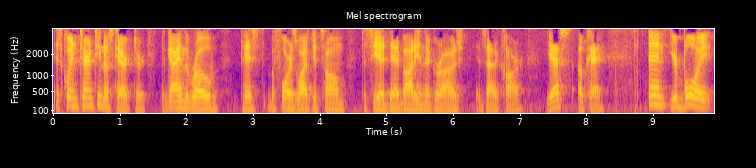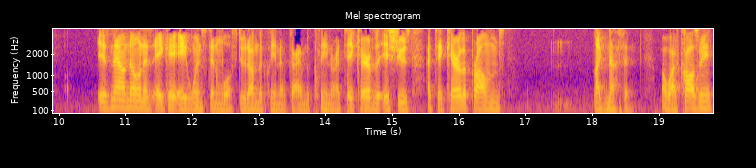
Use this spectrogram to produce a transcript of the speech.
is Quentin Tarantino's character, the guy in the robe, pissed before his wife gets home to see a dead body in their garage inside a car. Yes? Okay. And your boy is now known as AKA Winston Wolf. Dude, I'm the cleanup guy. I'm the cleaner. I take care of the issues, I take care of the problems like nothing. My wife calls me.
